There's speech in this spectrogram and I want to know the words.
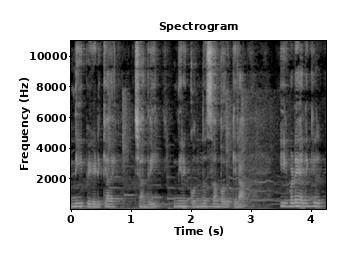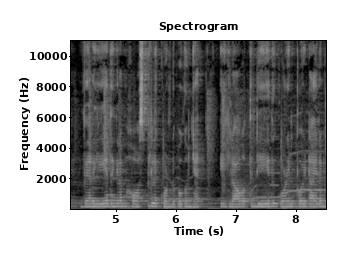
നീ പേടിക്കാതെ ചന്ദ്രി നിനക്കൊന്നും സംഭവിക്കില്ല. ഇവിടെ അല്ലെങ്കിൽ വേറെ ഏതെങ്കിലും ഹോസ്പിറ്റലിൽ കൊണ്ടുപോകും ഞാൻ. ഈ ലോകത്തിന്റെ ഏത് കോണിൽ പോയിട്ടായാലും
